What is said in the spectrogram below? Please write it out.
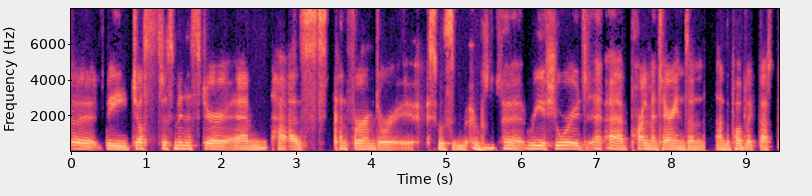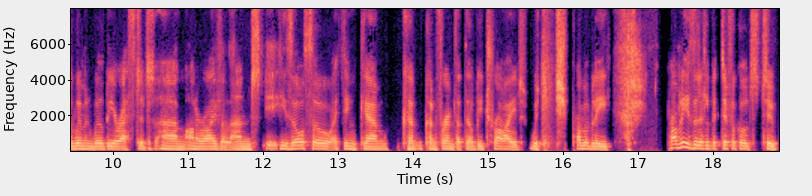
the the justice minister um, has confirmed, or I suppose, uh, reassured uh, parliamentarians and, and the public that the women will be arrested um, on arrival, and he's also, I think, um, con- confirmed that they'll be tried, which probably probably is a little bit difficult to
